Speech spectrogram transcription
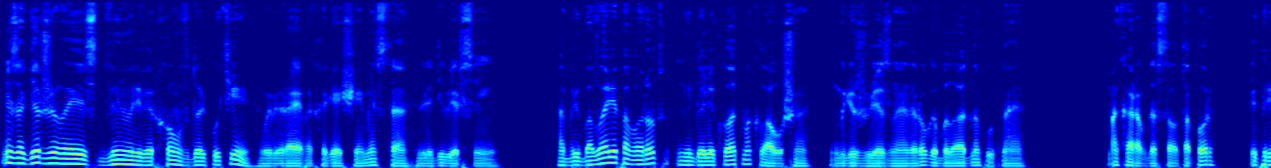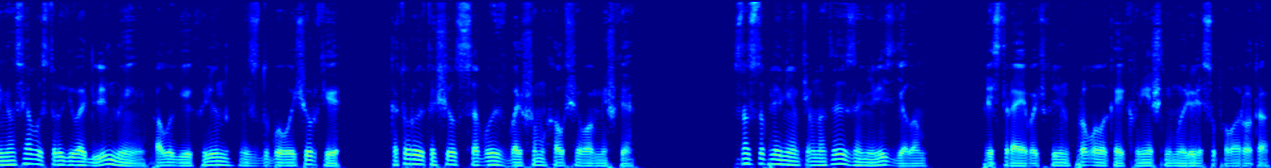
Не задерживаясь, двинули верхом вдоль пути, выбирая подходящее место для диверсии. Облюбовали поворот недалеко от Маклауша, где железная дорога была однопутная. Макаров достал топор и принялся выстругивать длинный, пологий клин из дубовой чурки, которую тащил с собой в большом холщовом мешке. С наступлением темноты занялись делом — пристраивать клин проволокой к внешнему рельсу поворота.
